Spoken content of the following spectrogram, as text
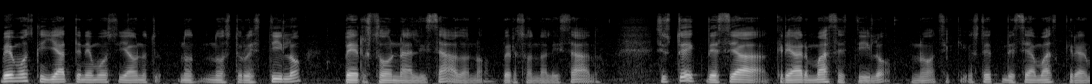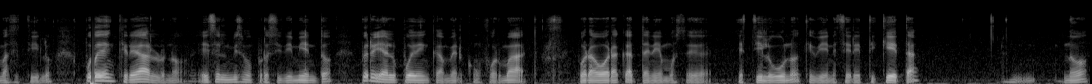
vemos que ya tenemos ya nuestro, estilo personalizado no personalizado si usted desea crear más estilo no si usted desea más crear más estilo pueden crearlo no es el mismo procedimiento pero ya lo pueden cambiar con formato. Por ahora acá tenemos eh, estilo 1 que viene a ser etiqueta no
